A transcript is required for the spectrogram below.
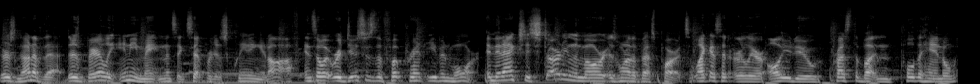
there's none of that. There's barely any maintenance except for just cleaning it off. And so it reduces the footprint even more. And then actually starting the mower is one of the best parts. Like I said earlier, all you do, press the button, pull the handle,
